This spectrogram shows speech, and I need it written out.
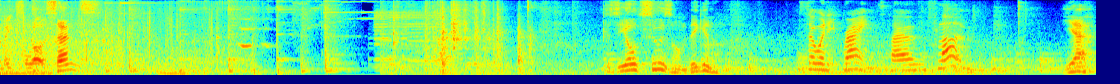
Makes a lot of sense. Because the old sewers aren't big enough. So when it rains, they overflow. Yeah,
